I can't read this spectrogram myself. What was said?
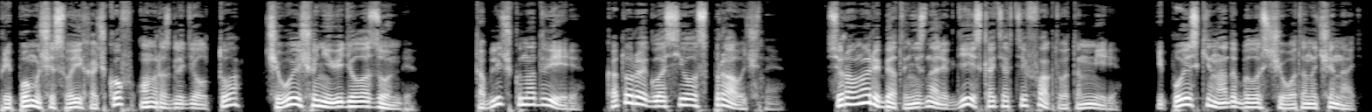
При помощи своих очков он разглядел то, чего еще не видела зомби. Табличку на двери, которая гласила «справочная». Все равно ребята не знали, где искать артефакт в этом мире, и поиски надо было с чего-то начинать.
